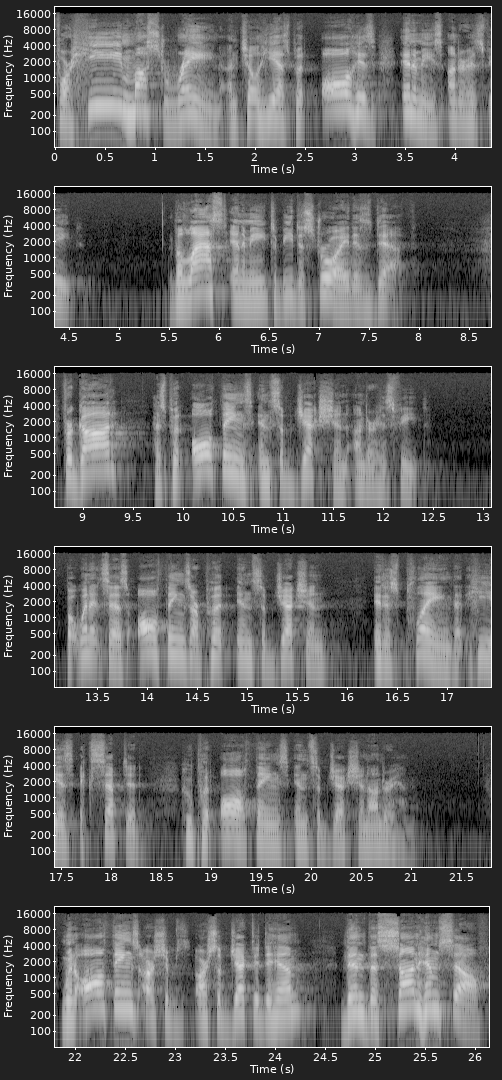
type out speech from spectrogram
For he must reign until he has put all his enemies under his feet. The last enemy to be destroyed is death. For God has put all things in subjection under his feet. But when it says all things are put in subjection, it is plain that he is accepted who put all things in subjection under him. When all things are, sub- are subjected to him, then the Son himself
